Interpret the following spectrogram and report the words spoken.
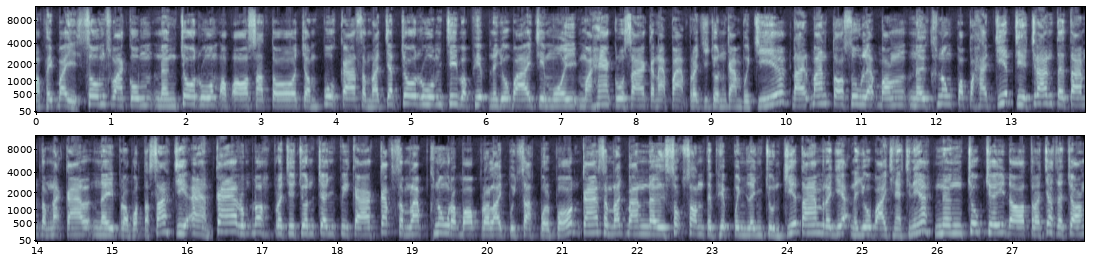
2023សូមស្វាគមន៍និងចូលរួមអបអរសាទរចំពោះការសម្រេចចិត្តចូលរួមជីវភាពនយោបាយជាមួយមហាគ្រួសារគណៈបកប្រជាជនកម្ពុជា ដែលបានតស៊ូលះបង់នៅក្នុងបពហេតុជាតិជាច្រើនទៅតាមដំណាក់កាលនៃប្រវត្តិសាស្ត្រជាអានការរំដោះប្រជាជនចេញពីការកាប់សម្លាប់ក្នុងរបបប្រល័យពូជសាសន៍ប៉ុលពតការសម្រេចបាននៅសុខសន្តិភាពពេញលេញជូនជាតិតាមរយៈនយោបាយឈ្នះឈ្នះនិងជោគជ័យដ៏ត្រចះត្រចង់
